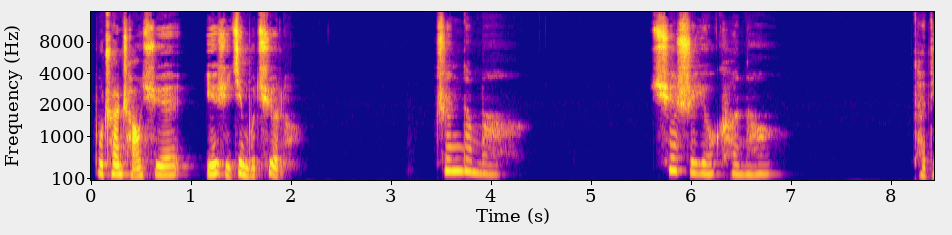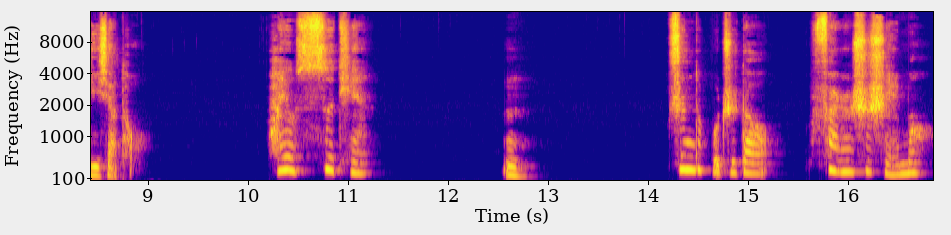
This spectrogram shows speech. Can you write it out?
不穿长靴也许进不去了。”真的吗？确实有可能。他低下头。还有四天。嗯。真的不知道犯人是谁吗？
